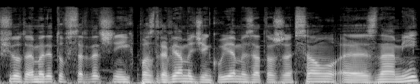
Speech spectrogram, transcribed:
Wśród emerytów serdecznie ich pozdrawiamy. Dziękujemy za to, że są e, z nami.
